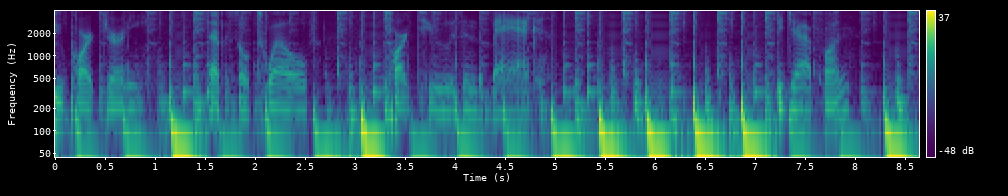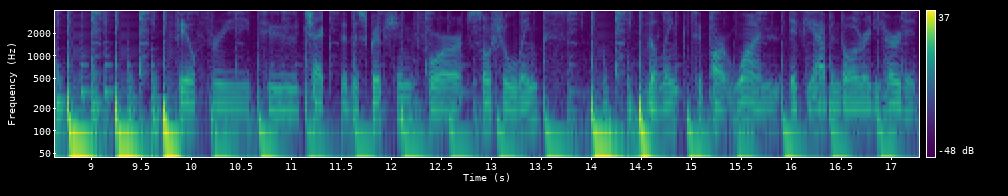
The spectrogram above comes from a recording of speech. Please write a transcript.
two part journey. Episode 12, part 2 is in the bag. Did you have fun? Feel free to check the description for social links, the link to part 1 if you haven't already heard it.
